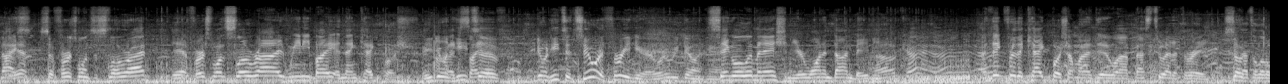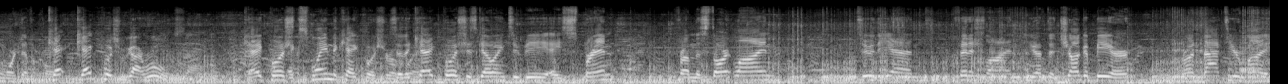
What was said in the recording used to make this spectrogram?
nice. Yeah. So first one's a slow ride. Yeah, first one's slow ride, weenie bite, and then keg push. Are you doing I'm heats excited. of? You doing heats of two or three here? What are we doing here? Single elimination, you're one and done, baby. Okay. all right. I think for the keg push, I'm gonna do uh, best two out of three. So that's a little more difficult. Ke- keg push. We got rules. Now. Keg push. Explain the keg push real So the keg push is going to be a sprint from the start line to the end, finish line. You have to chug a beer run back to your bike,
